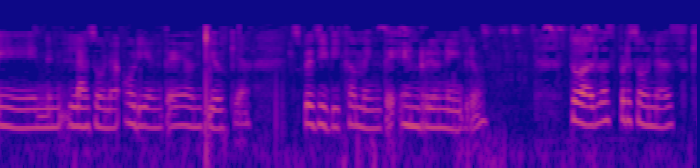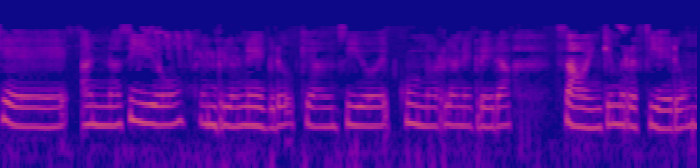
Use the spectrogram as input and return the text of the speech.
en la zona oriente de Antioquia, específicamente en Río Negro. Todas las personas que han nacido en Río Negro, que han sido de cuna rionegrera, saben que me refiero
